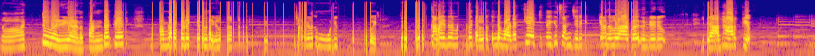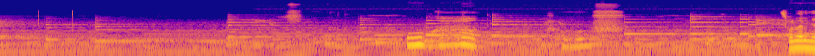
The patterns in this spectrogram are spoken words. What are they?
നാട്ടുവഴിയാണ് പണ്ടൊക്കെ നമ്മളവിടെ മൂടിപ്പോയി. നമ്മുടെ കേരളത്തിന്റെ വടക്കേ അറ്റത്തേക്ക് സഞ്ചരിക്കുക എന്നുള്ളതാണ് ഇതിന്റെ ഒരു യാഥാർത്ഥ്യം. നിറഞ്ഞ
